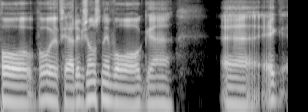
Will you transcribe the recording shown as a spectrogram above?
på, på fjerdedivisjonsnivå, og eh, jeg,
